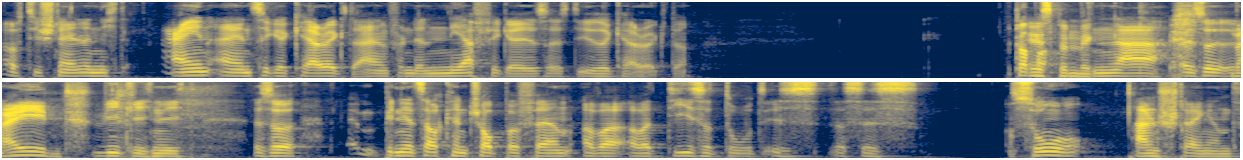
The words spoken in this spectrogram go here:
auf die Schnelle nicht ein einziger Charakter einfallen, der nerviger ist als dieser Charakter. Chopper. ist bei mir. Na, also Nein! wirklich nicht. Also bin jetzt auch kein Chopper-Fan, aber, aber dieser Dude ist, das ist so anstrengend.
